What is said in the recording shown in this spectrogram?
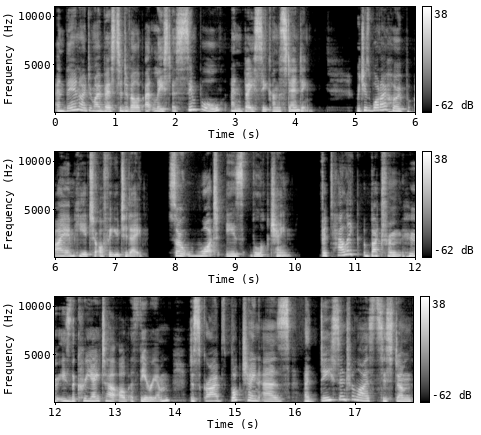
And then I do my best to develop at least a simple and basic understanding, which is what I hope I am here to offer you today. So, what is blockchain? Vitalik Buterin, who is the creator of Ethereum, describes blockchain as a decentralized system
